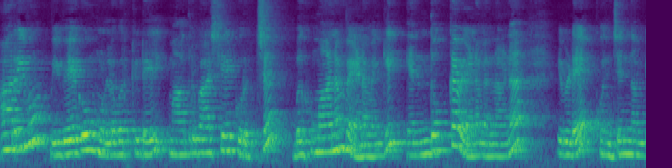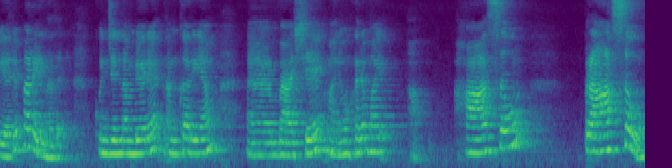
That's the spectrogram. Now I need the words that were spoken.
അറിവും വിവേകവും ഉള്ളവർക്കിടയിൽ മാതൃഭാഷയെക്കുറിച്ച് ബഹുമാനം വേണമെങ്കിൽ എന്തൊക്കെ വേണമെന്നാണ് ഇവിടെ കുഞ്ചൻ നമ്പ്യാർ പറയുന്നത്. കുഞ്ചൻ നമ്പ്യാർ നമുക്കറിയാം ഭാഷയെ മനോഹരമായി ഹാസവും പ്രാസവും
